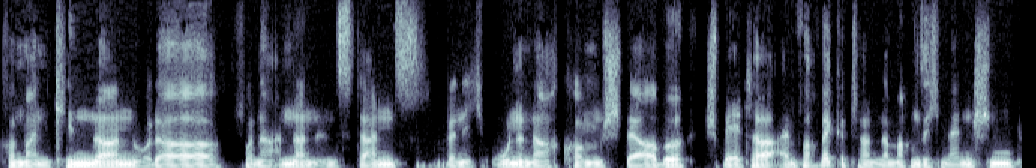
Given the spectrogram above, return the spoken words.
von meinen Kindern oder von einer anderen Instanz, wenn ich ohne Nachkommen sterbe, später einfach weggetan. Da machen sich Menschen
